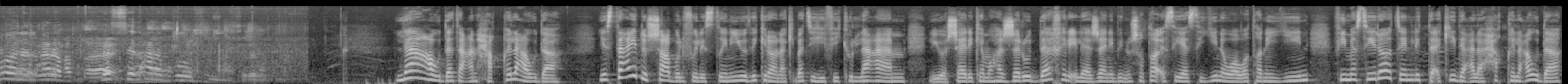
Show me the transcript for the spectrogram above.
هون العرب بس العرب هون. لا عودة عن حق العودة. يستعيد الشعب الفلسطيني ذكرى نكبته في كل عام ليشارك مهجرو الداخل إلى جانب نشطاء سياسيين ووطنيين في مسيرات للتأكيد على حق العودة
